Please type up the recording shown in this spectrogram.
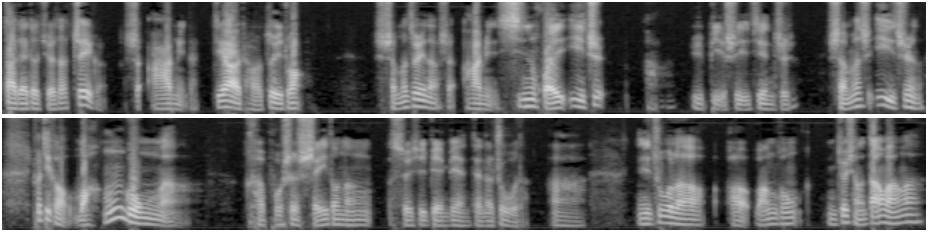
大家就觉得这个是阿敏的第二条罪状。什么罪呢？是阿敏心怀异志啊，与彼是以见之。什么是异志呢？说这个王宫啊，可不是谁都能随随便便在那住的啊。你住了呃王宫，你就想当王啊？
